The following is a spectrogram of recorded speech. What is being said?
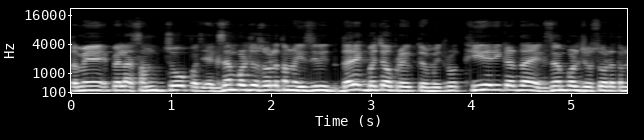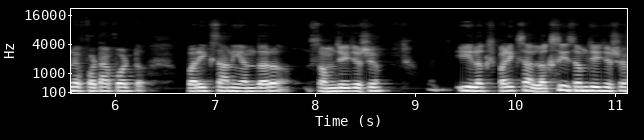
તમે પહેલાં સમજો, પછી એક્ઝામ્પલ જોશો એટલે તમને ઇઝીલી દરેક બચાવ પ્રયુક્તિઓ મિત્રો થિયરી કરતાં એક્ઝામ્પલ જોશો એટલે તમને ફટાફટ પરીક્ષાની અંદર સમજાઈ જશે. એ લક્ષ પરીક્ષા લક્ષી સમજાઈ જશે.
